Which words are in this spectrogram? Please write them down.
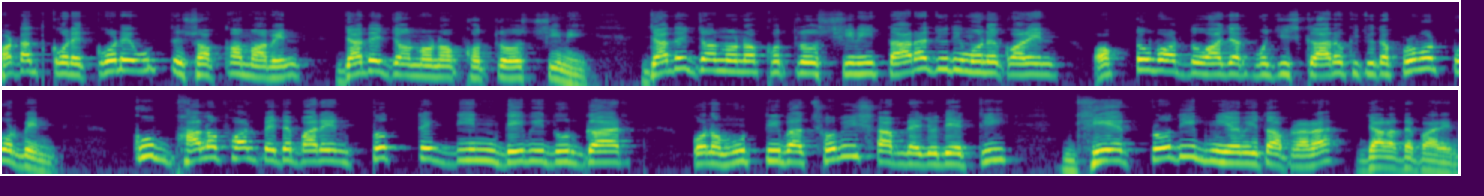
হঠাৎ করে করে উঠতে সক্ষম হবেন যাদের জন্ম নক্ষত্র অশ্বিনী। যাদের জন্ম নক্ষত্র অশ্বিনী, তারা যদি মনে করেন অক্টোবর দু হাজার পঁচিশকে আরও কিছুটা প্রমোট করবেন খুব ভালো ফল পেতে পারেন প্রত্যেক দিন দেবী দুর্গার কোনো মূর্তি বা ছবির সামনে যদি একটি ঘিয়ের প্রদীপ নিয়মিত আপনারা জ্বালাতে পারেন।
